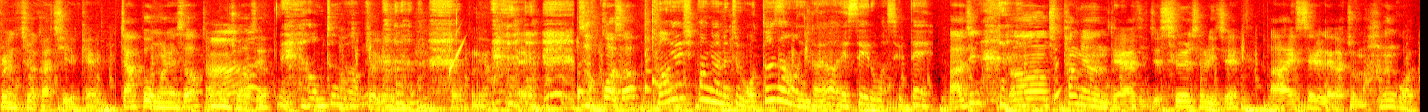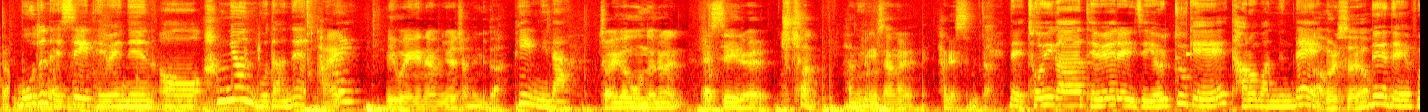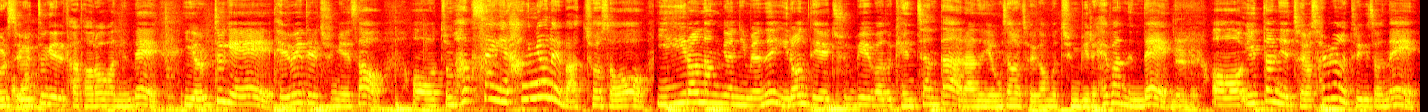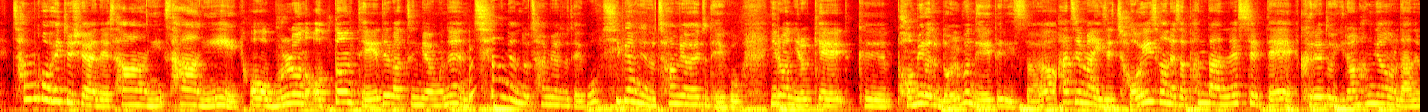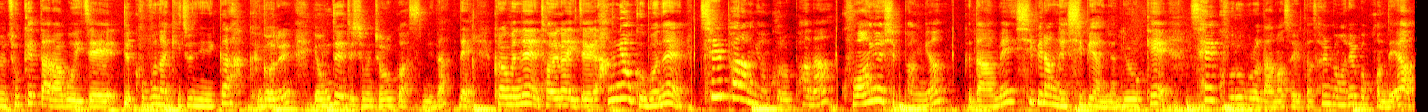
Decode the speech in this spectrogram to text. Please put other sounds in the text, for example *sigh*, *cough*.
레퍼런스를 같이 이렇게 짬뽕을 해서 짬뽕 좋아하세요? 네, 엄청 좋아합니다. 갑자기 그렇군요. 네. 섞어서 9학년, 10학년은 좀 어떤 상황인가요? 에세이로 봤을 때. 아직 어, *laughs* 10학년 돼야지 이제 슬슬 이제 아 에세이를 내가 좀 하는 것 같다. 모든 에세이 대회는 어, 학년보다는 하이 미국 얘기는 유여전입니다. IP입니다. 저희가 오늘은 에세이를 추천 하는 영상을 하겠습니다. 네, 저희가 대회를 이제 12개 다뤄봤는데 아 벌써요? 네네 벌써 어머. 12개를 다 다뤄봤는데 이 12개 대회들 중에서 어, 좀 학생의 학년에 맞춰서 이런 학년이면은 이런 대회 준비해봐도 괜찮다라는 영상을 저희가 한번 준비를 해봤는데 네네. 어, 일단 이제 저희가 설명을 드리기 전에 참고해 주셔야 될 사항이, 사항이 어, 물론 어떤 대회들 같은 경우는 7학년도 참여해도 되고 12학년도 참여해도 되고 이런 이렇게 그 범위가 좀 넓은 대회들이 있어요. 하지만 이제 저희 선에서 판단을 했을 때 그래도 이런 학년으로 나누면 좋겠다라고 이제 이제 구분한 기준이니까 그거를 *laughs* 염두에 두시면 좋을 것 같습니다. 네. 그러면은 저희 가 이제 학년 구분을 7, 8학년 그룹 하나, 9학년, 10학년, 그 다음에 11학년, 12학년 이렇게 세 그룹으로 나눠서 일단 설명을 해볼 건데요.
